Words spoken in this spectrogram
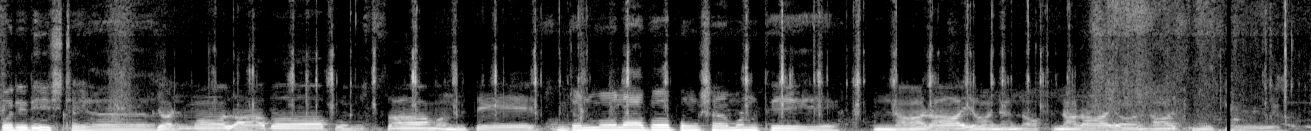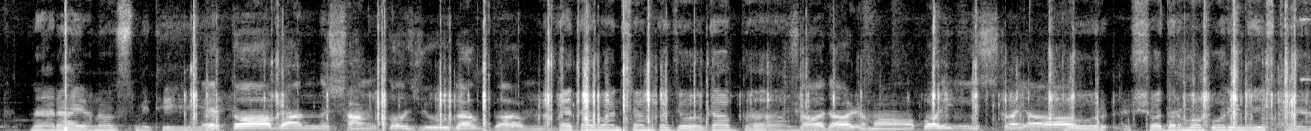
পরিধিষ্ঠয়া জন্ম লাভ পুংসামন্তে জন্মলাভ পুংসামন্তে নারায়ণ নারায়ণ স্মৃতি নারায়ণ স্মৃতি এতাবান সাংক যুগভ্যাম এতাবান সাংক যোগাভ্যাম স্বধর্ম পরিনিষ্ঠয়া পর- স্বধর্ম পরিনিষ্ঠয়া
